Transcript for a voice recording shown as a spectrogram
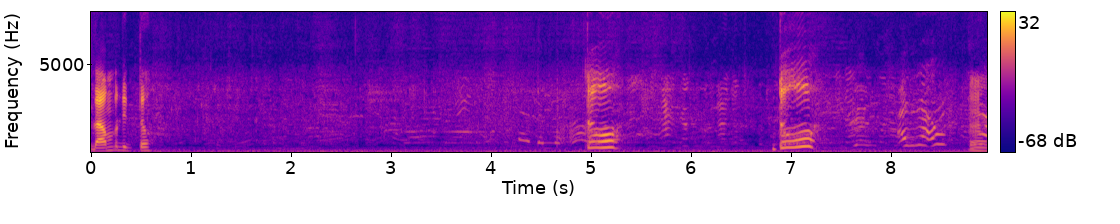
Damo dito. Ito oh. Ito oh. Hmm.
